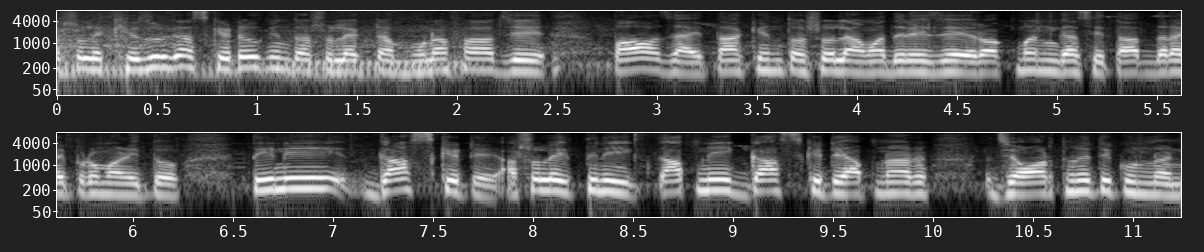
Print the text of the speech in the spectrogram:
আসলে খেজুর গাছ কেটেও কিন্তু আসলে একটা মুনাফা যে পাওয়া যায় তা কিন্তু আসলে আমাদের এই যে রকমান গাছে তার দ্বারাই প্রমাণিত। তিনি গাছ কেটে আসলে তিনি আপনি গাছ কেটে আপনার যে অর্থনৈতিক উন্নয়ন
